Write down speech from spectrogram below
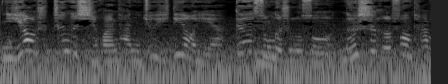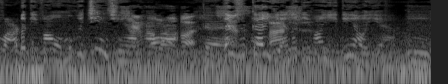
你要是真的喜欢它，你就一定要严，该松的时候松，能适合放它玩的地方，我们会尽情让它玩。对，但是该严的地方一定要严。嗯，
